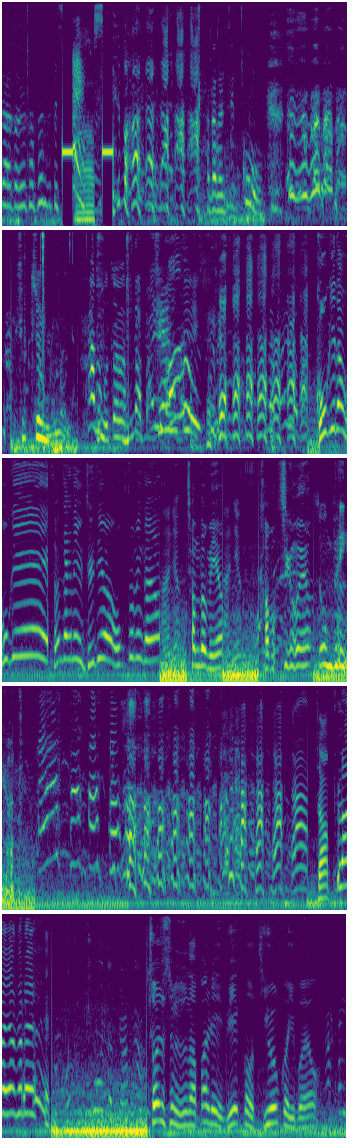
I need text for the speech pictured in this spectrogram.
야너 이거 다 편집해. 아 바닥을 찍고. 집중. 하나도 못 잡아. 누나 빨리 하는데 고기다 고기! 선장님 드디어 옥돔인가요? 아니요. 참돔이요? 아니요. 갑오징어요? 쏨뱅이 같아 자 플라이어 그래 추워졌잖아 추워졌으면 누나 빨리 위에 거 뒤에 올거 입어요 아이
